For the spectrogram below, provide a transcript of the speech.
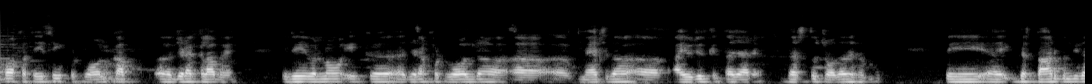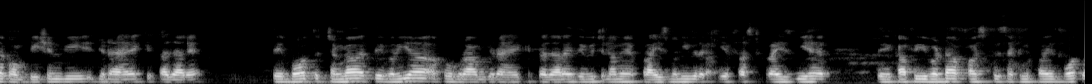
ਬਾਬਾ ਫਤਿਹ ਸਿੰਘ ਫੁੱਟਬਾਲ ਕੱਪ ਜਿਹੜਾ ਕਲੱਬ ਹੈ, ਇਹਦੇ ਵੱਲੋਂ ਇੱਕ ਜਿਹੜਾ ਫੁੱਟਬਾਲ ਦਾ ਮੈਚ ਦਾ ਆਯੋਜਿਤ ਕੀਤਾ ਜਾ ਰਿਹਾ 10 ਤੋਂ 14 ਦਸੰਬਰ। ਤੇ ਇੱਕ ਦਸਤਾਰਬੰਦੀ ਦਾ ਕੰਪੀਟੀਸ਼ਨ ਵੀ ਜਿਹੜਾ ਹੈ, ਕੀਤਾ ਜਾ ਰਿਹਾ। ਤੇ ਬਹੁਤ ਚੰਗਾ ਤੇ ਵਧੀਆ ਪ੍ਰੋਗਰਾਮ ਜਿਹੜਾ ਹੈ, ਕੀਤਾ ਜਾ ਰਿਹਾ। ਇਹਦੇ ਵਿੱਚ ਇਹਨਾਂ ਨੇ ਪ੍ਰਾਈਜ਼ ਮਨੀ ਵੀ ਰੱਖੀ ਹੈ ਫਸਟ ਪ੍ਰਾਈਜ਼ ਵੀ ਹੈ, ਤੇ ਕਾਫੀ ਵੱਡਾ ਫਸਟ ਤੇ ਸੈਕੰਡ ਪ੍ਰਾਈਜ਼ ਬਹੁਤ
